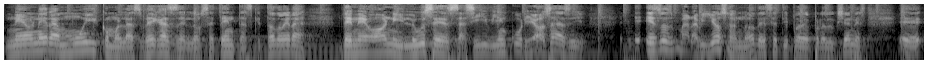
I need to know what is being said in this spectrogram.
Neon era muy como Las Vegas de los 70 que todo era de neón y luces así bien curiosas y eso es maravilloso, ¿no? De ese tipo de producciones. Eh,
